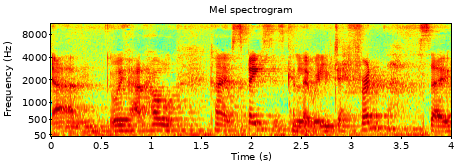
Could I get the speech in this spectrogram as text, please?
um, we've had whole kind of spaces can look really different. So,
